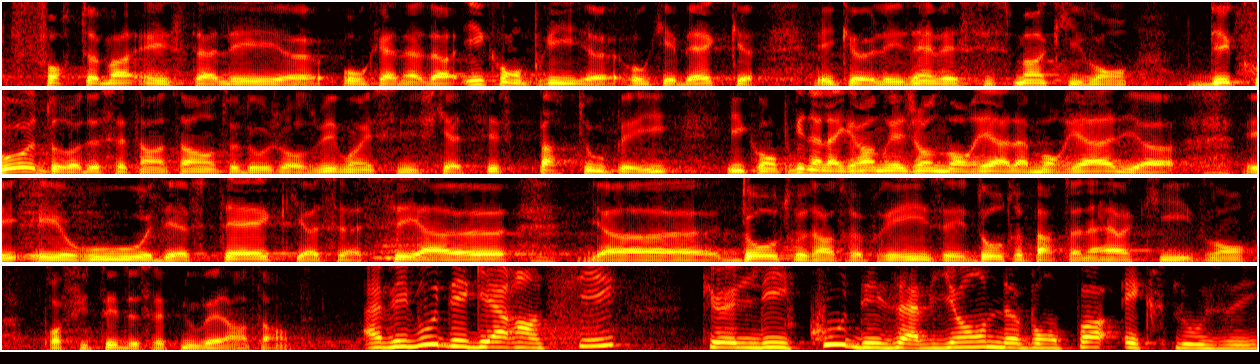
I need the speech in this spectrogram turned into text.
fortement installée euh, au Canada, y compris euh, au Québec, et que les investissements qui vont découdre de cette entente d'aujourd'hui vont être significatifs partout au pays, y compris dans la grande région de Montréal. À Montréal, il y a Héroux, DevTech, il y a la CAE, il y a d'autres entreprises et d'autres partenaires qui vont profiter de cette nouvelle entente. Avez-vous des garanties que les coûts des avions ne vont pas exploser?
